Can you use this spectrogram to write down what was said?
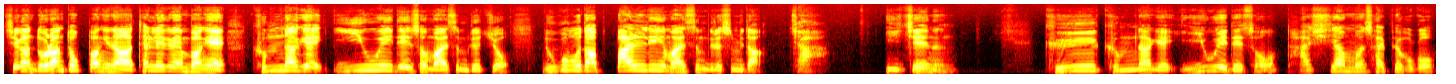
제가 노란톡방이나 텔레그램 방에 급락의 이유에 대해서 말씀드렸죠. 누구보다 빨리 말씀드렸습니다. 자, 이제는 그 급락의 이유에 대해서 다시 한번 살펴보고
